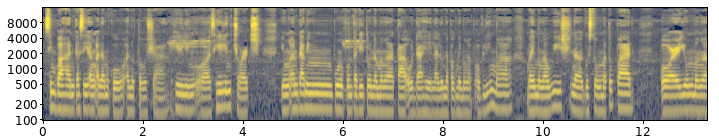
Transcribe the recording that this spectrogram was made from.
simbahan kasi ang alam ko ano to siya healing uh, healing church. Yung ang daming pumupunta dito na mga tao dahil lalo na pag may mga problema may mga wish na gustong matupad or yung mga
